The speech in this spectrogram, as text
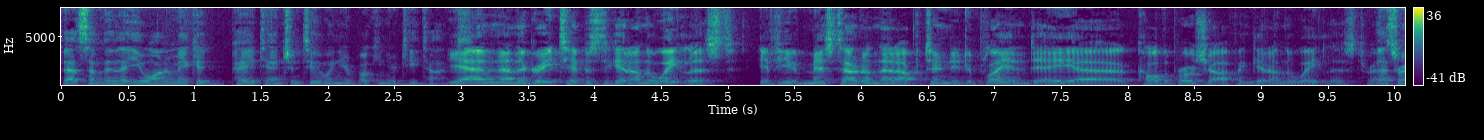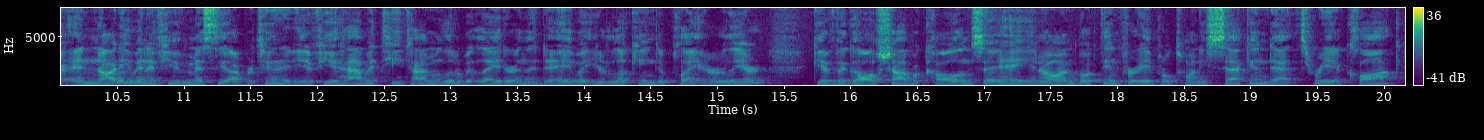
that's something that you want to make it pay attention to when you're booking your tee time. Yeah, and another great tip is to get on the wait list if you've missed out on that opportunity to play in a day, uh, call the pro shop and get on the wait list. Right? That's right, and not even if you've missed the opportunity. If you have a tee time a little bit later in the day, but you're looking to play earlier, give the golf shop a call and say, "Hey, you know, I'm booked in for April 22nd at three o'clock.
